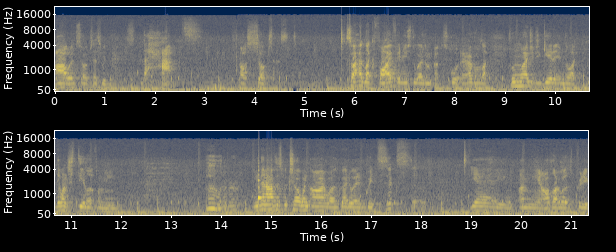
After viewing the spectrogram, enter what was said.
I was so obsessed with the hats. I was so obsessed. So I had like five and I used to wear them at school and everyone was like, from where did you get it? And they're like, they want to steal it from me. Oh, whatever. And then I have this picture when I was graduated grade 6. So, yay. I mean, I thought it was a pretty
